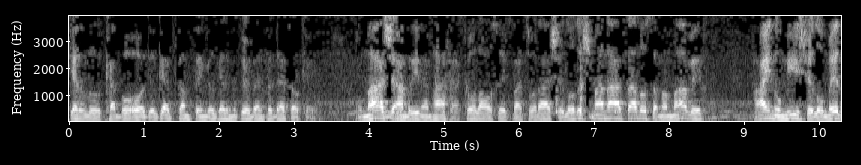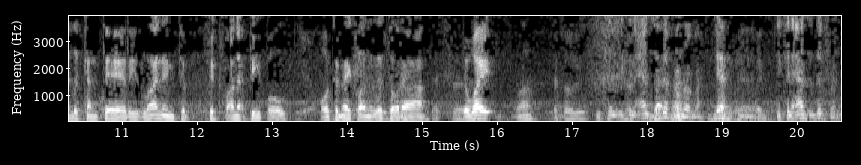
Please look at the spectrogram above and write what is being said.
get a little kabod, he'll get something, he'll get a material benefit, that's okay. ומה שאמרינן הכה, כל העוסק בתורה שלא לשמה נעשה לו סם מוות, היינו מי שלומד לקנטר, he's learning to pick fun at people or to make fun of the Torah. Uh, the way. You can, answer different, Rabbi. Yeah. You can answer different.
